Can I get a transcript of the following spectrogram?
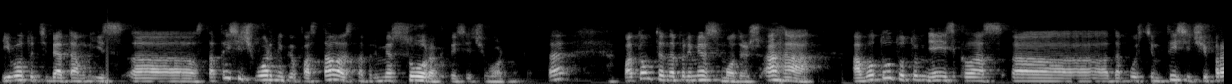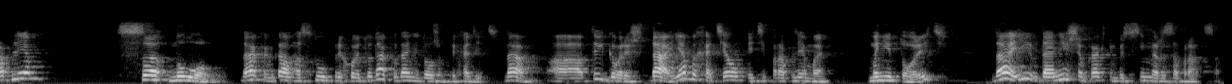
И вот у тебя там из э, 100 тысяч ворнингов осталось, например, 40 тысяч ворнингов. Да? Потом ты, например, смотришь, ага, а вот тут вот у меня есть класс, э, допустим, тысячи проблем с нулом, да, когда у нас нул приходит туда, куда не должен приходить. Да, а ты говоришь, да, я бы хотел эти проблемы мониторить, да, и в дальнейшем как-нибудь с ними разобраться.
